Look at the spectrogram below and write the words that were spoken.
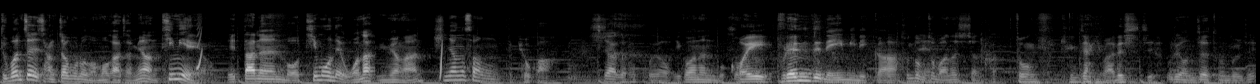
두 번째 장점으로 넘어가자면 팀이에요. 일단은 뭐 팀원의 워낙 유명한 신영성 대표가 시작을 했고요. 이거는 뭐 거의 brand name이니까 돈도 네. 엄청 많으시지 않을까? 돈 굉장히 많으시지. 우리 언제 돈 벌지?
